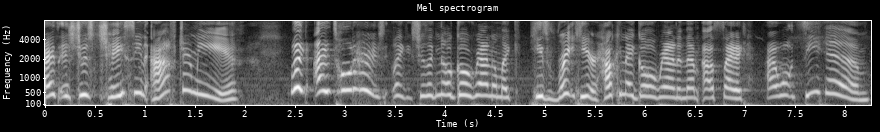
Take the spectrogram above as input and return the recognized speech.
eyes, and she was chasing after me. Like I told her, like she's like, no, go around. I'm like, he's right here. How can I go around and then outside? Like, I won't see him.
